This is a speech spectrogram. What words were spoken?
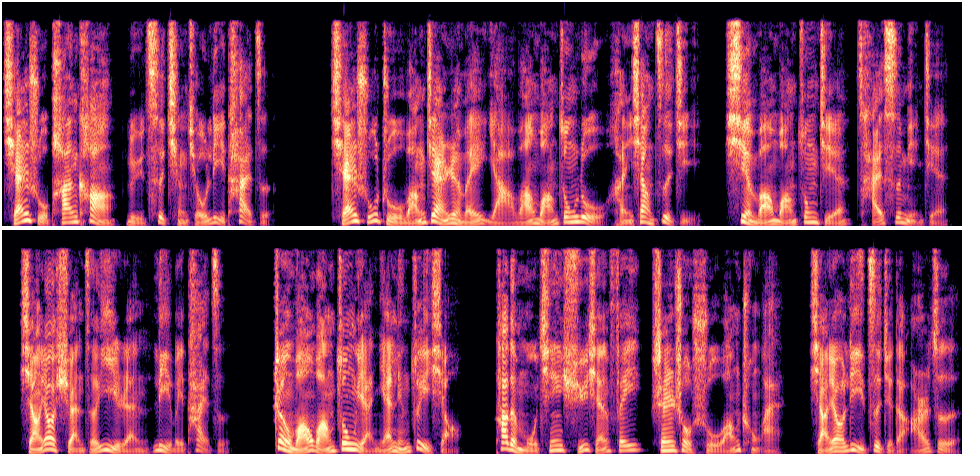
前蜀潘抗屡次请求立太子，前蜀主王建认为雅王王宗禄很像自己，信王王宗杰才思敏捷。想要选择一人立为太子，郑王王宗衍年龄最小，他的母亲徐贤妃深受蜀王宠爱，想要立自己的儿子，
